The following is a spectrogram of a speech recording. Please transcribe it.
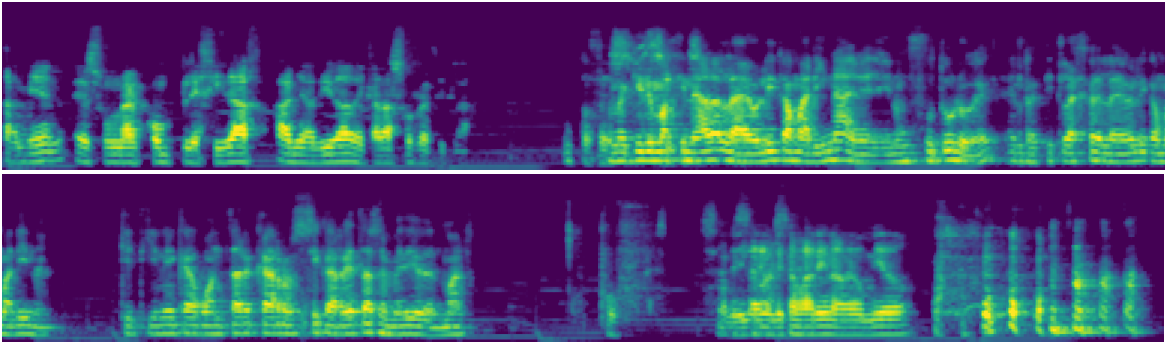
también es una complejidad añadida de cara a su reciclaje. Entonces, no me quiero imaginar a la eólica marina en, en, un futuro, ¿eh? el reciclaje de la eólica marina, que tiene que aguantar carros y carretas en medio del mar. Uf, a mí la eólica marina me da un miedo.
